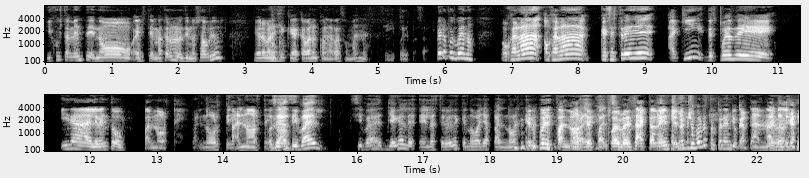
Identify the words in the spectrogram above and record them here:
Y justamente no, este, mataron a los dinosaurios y ahora van a decir que acabaron con la raza humana. Sí, puede pasar. Pero pues bueno, ojalá, ojalá que se estrelle aquí después de ir al evento Pal Norte. Para el norte. Pal Norte. O sea, si va el. Si va, llega el, el asteroide que no vaya para el norte. que no vaya para el No vaya norte. Pues, exactamente. No que se vuelva a estampar en Yucatán. ¿no? Ándale. Sí,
